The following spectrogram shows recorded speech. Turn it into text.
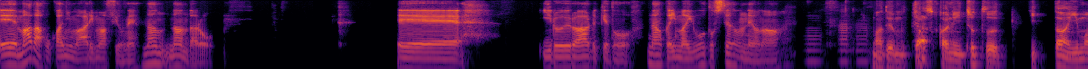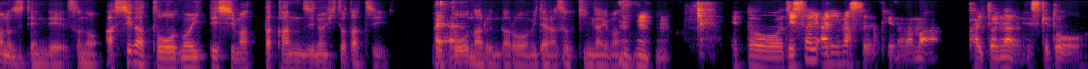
えーまだ他にもありますよね。なん、なんだろう。えー、いろいろあるけど、なんか今言おうとしてたんだよな。まあでも確かにちょっと一旦今の時点で、その足が遠のいてしまった感じの人たちでどうなるんだろうみたいなすごく気になります。うんうんうんえっと、実際ありますっていうのが、まあ、回答になるんですけど、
